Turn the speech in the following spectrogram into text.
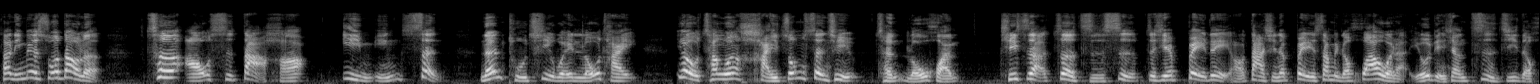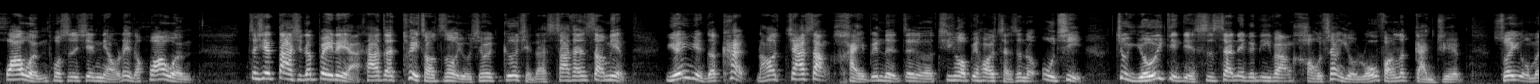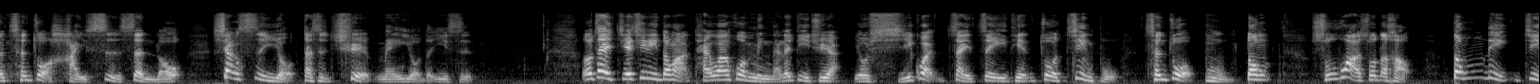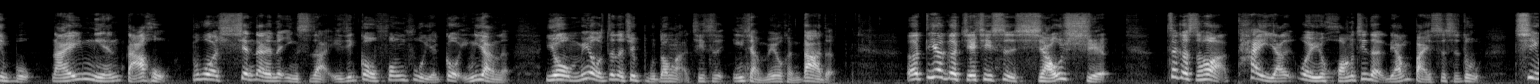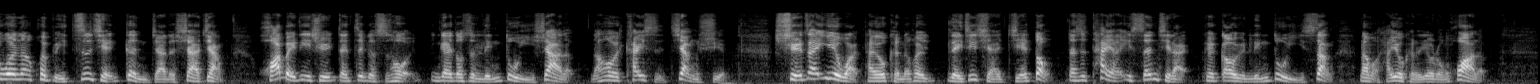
它里面说到了车螯是大蛤，一名肾，能吐气为楼台，又常闻海中肾气成楼环。其实啊，这只是这些贝类啊，大型的贝类上面的花纹啊，有点像雉鸡的花纹，或是一些鸟类的花纹。这些大型的贝类啊，它在退潮之后，有些会搁浅在沙滩上面，远远的看，然后加上海边的这个气候变化产生的雾气，就有一点点是在那个地方好像有楼房的感觉，所以我们称作海市蜃楼，像是有，但是却没有的意思。而在节气立冬啊，台湾或闽南的地区啊，有习惯在这一天做进补，称作补冬。俗话说得好，冬令进补，来年打虎。不过现代人的饮食啊，已经够丰富，也够营养了，有没有真的去补冬啊？其实影响没有很大的。而第二个节气是小雪，这个时候啊，太阳位于黄金的两百四十度，气温呢会比之前更加的下降。华北地区在这个时候应该都是零度以下的，然后会开始降雪。雪在夜晚它有可能会累积起来结冻，但是太阳一升起来，会高于零度以上，那么它有可能又融化了。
